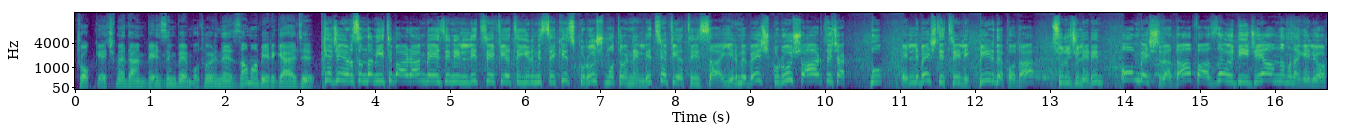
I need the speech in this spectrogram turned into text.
Çok geçmeden benzin ve motorine zam haberi geldi. Gece yarısından itibaren benzinin litre fiyatı 28 kuruş, motorinin litre fiyatı ise 25 kuruş artacak. Bu 55 litrelik bir depoda sürücülerin 15 lira daha fazla ödeyeceği anlamına geliyor.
